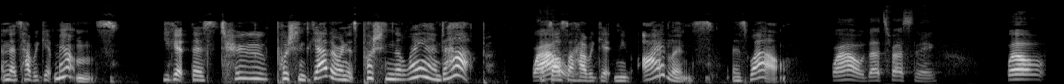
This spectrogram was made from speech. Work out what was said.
and that's how we get mountains. You get this two pushing together, and it's pushing the land up. Wow. That's also how we get new islands as well. Wow, that's fascinating. Well,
